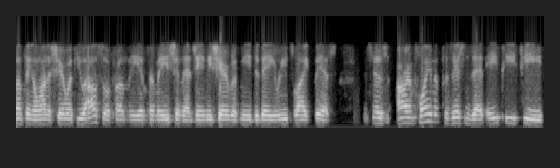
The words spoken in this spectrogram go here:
Something I want to share with you also from the information that Jamie shared with me today reads like this. It says, Our employment positions at APT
